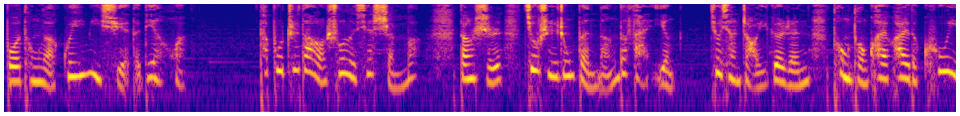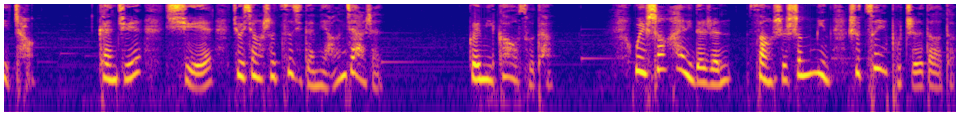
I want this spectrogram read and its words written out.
拨通了闺蜜雪的电话。她不知道说了些什么，当时就是一种本能的反应。就想找一个人痛痛快快的哭一场，感觉雪就像是自己的娘家人。闺蜜告诉她，为伤害你的人丧失生命是最不值得的。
